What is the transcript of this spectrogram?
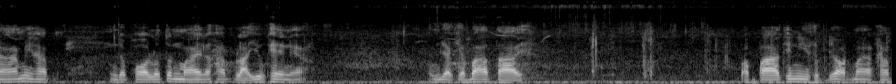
น้ำนี่ครับมันจะพอลดต้นไม้แล้วครับ ไหลอยู่แค่นี้ผมอยากจะบ้าตายปลาปลาที่นี่สุดยอดมากครับ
